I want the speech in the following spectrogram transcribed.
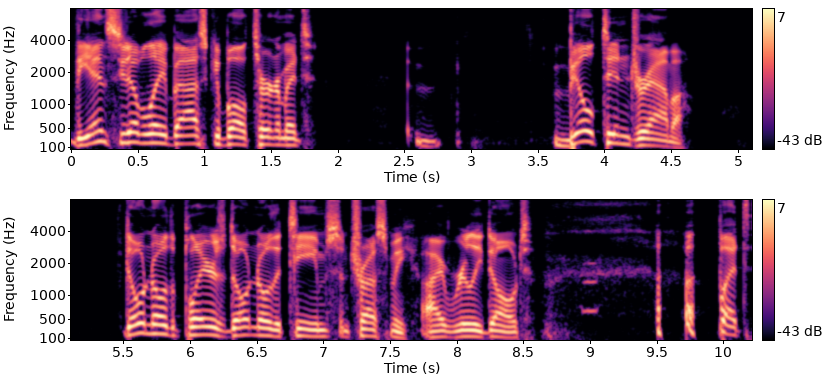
The NCAA basketball tournament, built in drama. Don't know the players, don't know the teams, and trust me, I really don't. but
